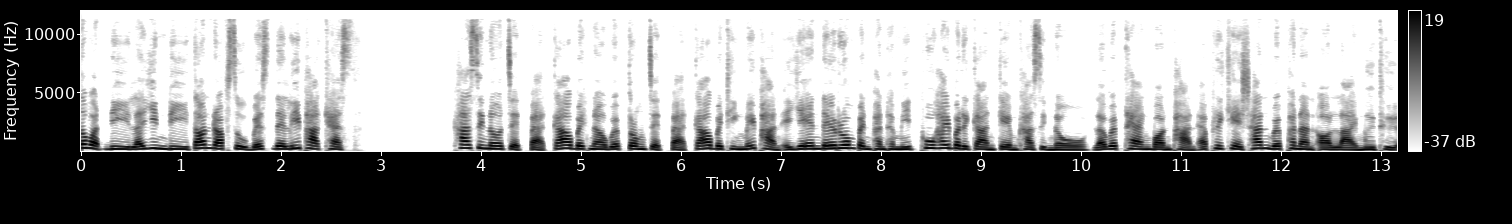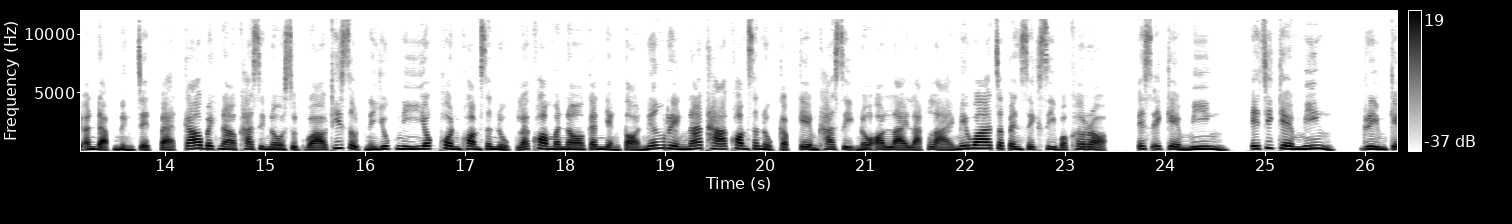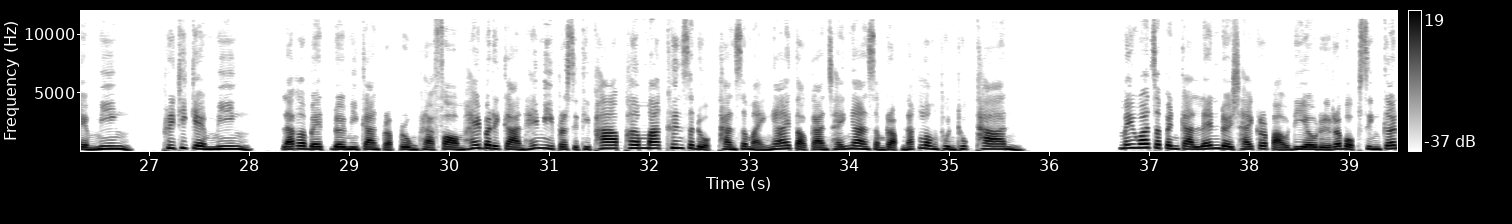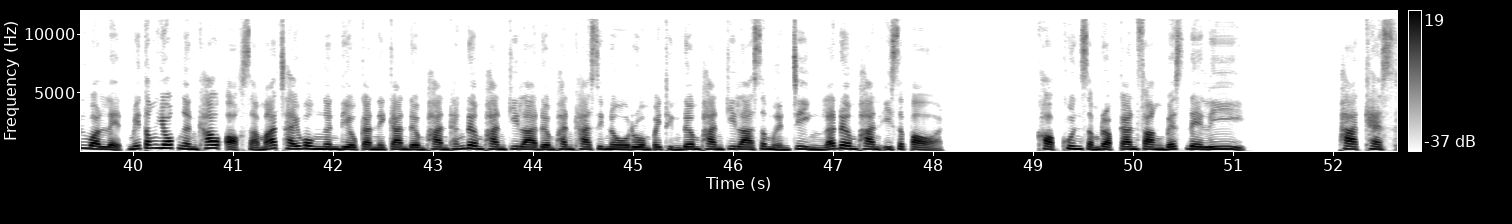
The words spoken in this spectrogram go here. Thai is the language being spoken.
สวัสดีและยินดีต้อนรับสู่ Best Daily Podcast คาสิโน 789BET คาสิโนเว็บตรง 789BET ไม่ผ่านเอเย่นต์ได้ร่วมเป็นพันธมิตรผู้ให้บริการเกมคาสิโน และเว็บแทงบอลผ่านแอปพลิเคชันเว็บพนันออนไลน์มือถืออันดับ 1789 เบกนาคาสิโนสุดว้าวที่สุดในยุคนี้ยกพลความสนุกและความมันกันอย่างต่อเนื่องเรียงหน้าท้าความสนุกกับเกมคาสิโนออนไลน์หลากหลาย ไม่ว่าจะเป็น Sexy Baccarat SA Gaming AG Gaming Dream Gaming Pretty Gaming และ a b e t โดยมีการปรับปรุงแพลตฟอร์มให้บริการให้มีประสิทธิภาพเพิ่มมากขึ้นสะดวกทันสมัยง่ายต่อการใช้งานสำหรับนักลงทุนทุกท่าน ไม่ว่าจะเป็นการเล่นโดยใช้กระเป๋าเดียวหรือระบบ single wallet ไม่ต้องโยกเงินเข้าออกสามารถใช้วงเงินเดียวกันในการเดิมพันทั้งเดิมพันกีฬาเดิมพันคาสิโนรวมไปถึงเดิมพันกีฬาเสมือนจริง และเดิมพันอีสปอร์ตขอบคุณสำหรับการฟัง Best Daily Podcast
